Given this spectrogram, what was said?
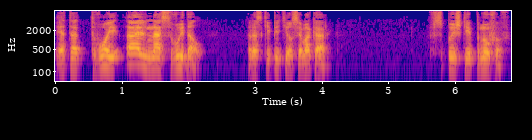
«Это твой Аль нас выдал!» – раскипятился Макар. Вспышки пнуфов.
